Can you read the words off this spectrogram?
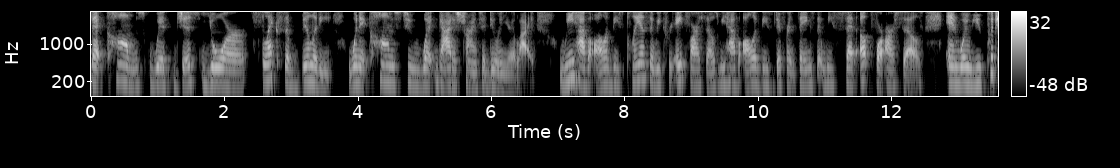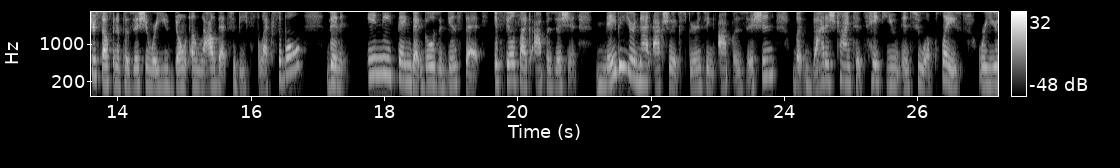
that comes with just your flexibility when it comes to what God is trying to do in your life. We have all of these plans that we create for ourselves. We have all of these different things that we set up for ourselves. And when you put yourself in a position where you don't allow that to be flexible, then anything that goes against that, it feels like opposition. Maybe you're not actually experiencing opposition, but God is trying to take you into a place where you're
